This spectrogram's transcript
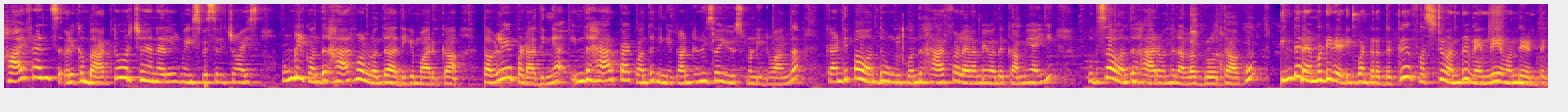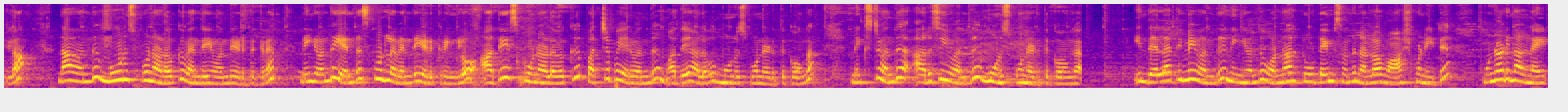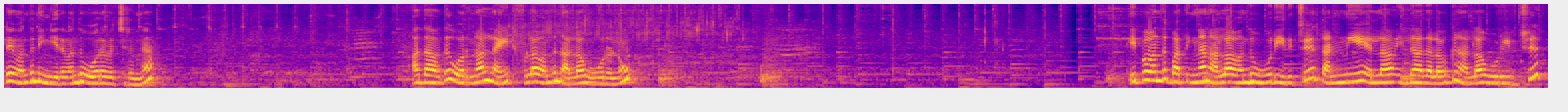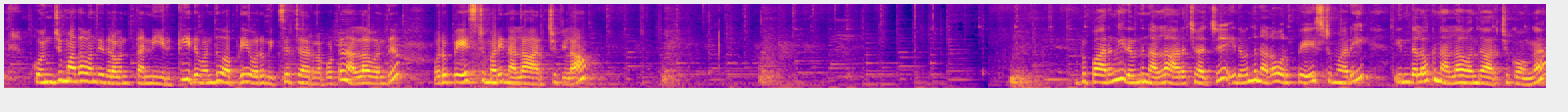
Hi friends welcome back to our channel my special choice உங்களுக்கு வந்து hair fall வந்து அதிகமாக இருக்கா? கவலையப்படாதீங்க. இந்த ஹேர் பேக் வந்து நீங்கள் கண்டினியூஸாக யூஸ் பண்ணிட்டு வாங்க. கண்டிப்பாக வந்து உங்களுக்கு வந்து ஹேர் ஃபால் எல்லாமே வந்து கம்மியாகி புதுசாக வந்து ஹேர் வந்து நல்லா க்ரோத் ஆகும். இந்த ரெமெடி ரெடி பண்ணுறதுக்கு ஃபஸ்ட்டு வந்து வெந்தயம் வந்து எடுத்துக்கலாம். நான் வந்து மூணு ஸ்பூன் அளவுக்கு வெந்தயம் வந்து எடுத்துக்கிறேன். நீங்கள் வந்து எந்த ஸ்பூனில் வெந்தயம் எடுக்கிறீங்களோ அதே ஸ்பூன் அளவுக்கு பச்சை பயிர் வந்து அதே அளவு மூணு ஸ்பூன் எடுத்துக்கோங்க. நெக்ஸ்ட்டு வந்து அரிசி வந்து மூணு ஸ்பூன் எடுத்துக்கோங்க. இந்த எல்லாத்தையுமே வந்து நீங்கள் வந்து ஒன் ஆர் டூ டைம்ஸ் வந்து நல்லா வாஷ் பண்ணிவிட்டு முன்னாடி நாள் நைட்டே வந்து நீங்கள் இதை வந்து ஊற வச்சுருங்க. அதாவது ஒரு நாள் நைட் ஃபுல்லாக வந்து நல்லா ஊறணும். இப்போ வந்து பார்த்திங்கன்னா நல்லா வந்து ஊறிடுச்சு. தண்ணியே எல்லாம் இல்லாத அளவுக்கு நல்லா ஊறிடுச்சு. கொஞ்சமாக தான் வந்து இதில் வந்து தண்ணி இருக்குது இது வந்து அப்படியே ஒரு மிக்சர் ஜாரில் போட்டு நல்லா வந்து ஒரு பேஸ்ட் மாதிரி நல்லா அரைச்சிக்கலாம். இப்போ பாருங்கள் இதை வந்து நல்லா அரைச்சாச்சு. இதை வந்து நல்லா ஒரு பேஸ்ட் மாதிரி இந்த அளவுக்கு நல்லா வந்து அரைச்சிக்கோங்க.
